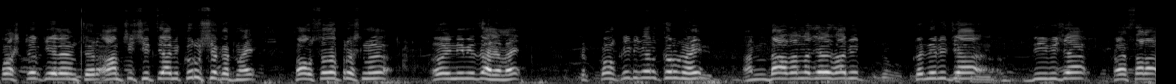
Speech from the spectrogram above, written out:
प्लास्टर केल्यानंतर आमची शेती आम्ही करू शकत नाही. पावसाचा प्रश्न अनियमित झालेला आहे. तर कॉन्क्रिटीकरण करू नये. आणि दादांना ज्यावेळेस आम्ही कनेरीच्या देवीच्या कळसाला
